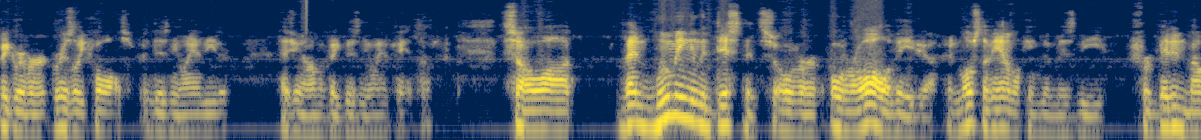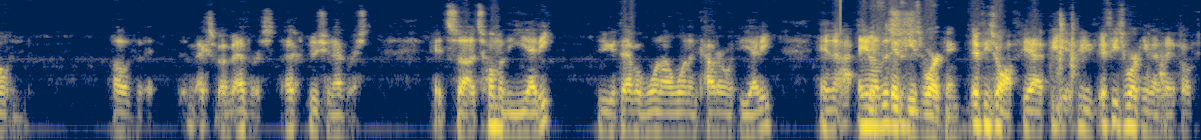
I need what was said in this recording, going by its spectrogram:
Big River Grizzly Falls in Disneyland either. As you know, I'm a big Disneyland fan. So, so uh, then looming in the distance over over all of Asia and most of Animal Kingdom is the Forbidden Mountain of of Everest, Expedition Everest. It's uh, it's home of the Yeti. You get to have a one-on-one encounter with the Yeti, and I, you know if, this if is he's working. if he's off, yeah, if, he, if, he, if he's working that day, folks.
